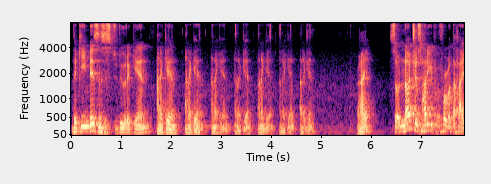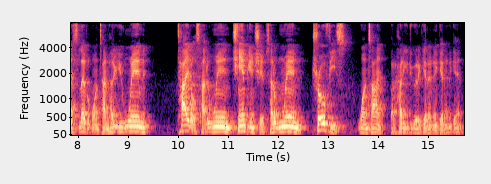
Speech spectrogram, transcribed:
The key in business is to do it again and again and again and again and again and again and again and again. Right? So not just how do you perform at the highest level one time, how do you win titles, how to win championships, how to win trophies one time, but how do you do it again and again and again?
